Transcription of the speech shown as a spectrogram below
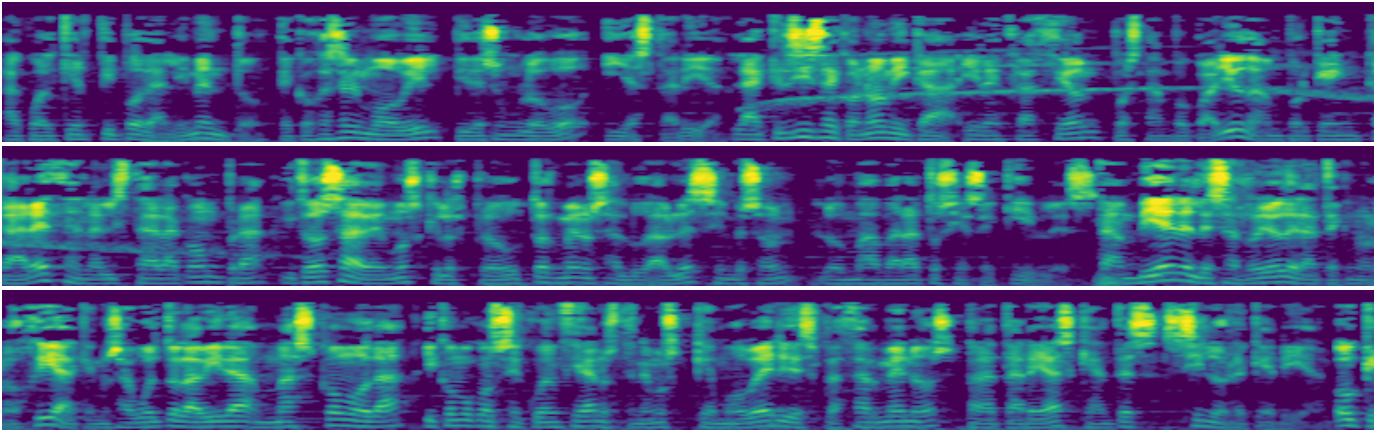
a cualquier tipo de alimento. Te coges el móvil, pides un globo y ya estaría. La crisis económica y la inflación pues tampoco ayudan, porque encarecen la lista de la compra y todos sabemos que los productos menos saludables siempre son los más baratos y asequibles. También el desarrollo de la tecnología, que nos ha vuelto la vida más cómoda y como consecuencia nos tenemos que mover y desplazar menos para tareas que antes sí lo requerían. Ok,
